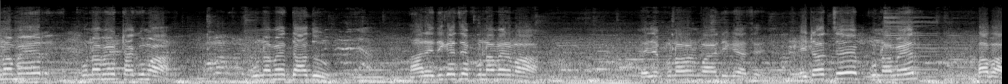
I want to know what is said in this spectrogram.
পুনমের পুনমের ঠাকুমা, পুনমের দাদু, আর এদিকে আছে পুনমের মা। এই যে পুনমের মা এদিকে আছে। এটা হচ্ছে পুনামের বাবা।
